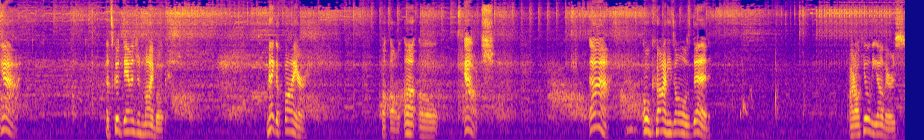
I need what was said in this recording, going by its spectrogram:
Yeah. That's good damage in my book. Mega Fire! Uh-oh, uh-oh. Ouch! Ah! Oh god, he's almost dead. Alright, I'll heal the others.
